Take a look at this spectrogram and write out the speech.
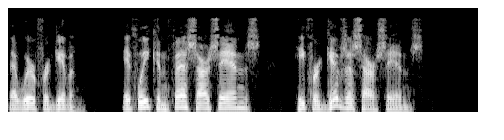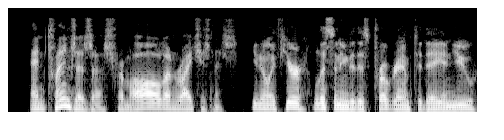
that we're forgiven. If we confess our sins, He forgives us our sins and cleanses us from all unrighteousness. You know, if you're listening to this program today and you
